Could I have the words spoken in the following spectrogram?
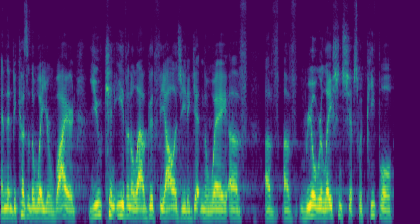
And then because of the way you're wired, you can even allow good theology to get in the way of, of, of real relationships with people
